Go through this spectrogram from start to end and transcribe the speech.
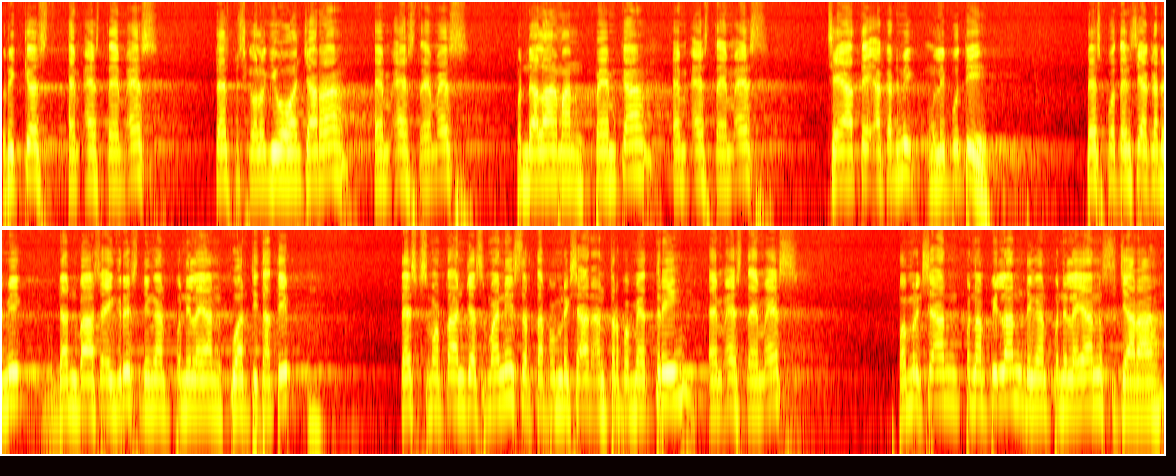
Rikes MS TMS, tes psikologi wawancara MS TMS, pendalaman PMK MS TMS, CAT akademik meliputi tes potensi akademik dan bahasa Inggris dengan penilaian kuantitatif, tes kesemaptaan jasmani serta pemeriksaan antropometri MS TMS, pemeriksaan penampilan dengan penilaian secara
